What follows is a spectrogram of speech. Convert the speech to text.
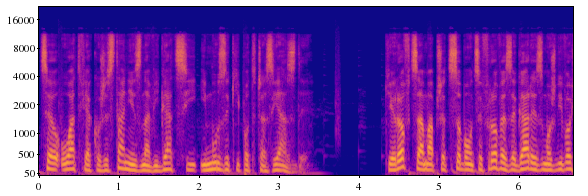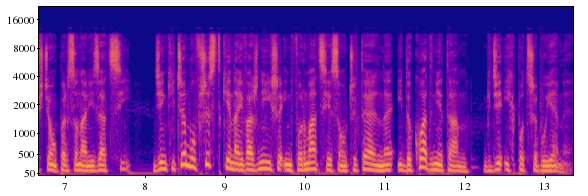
co ułatwia korzystanie z nawigacji i muzyki podczas jazdy. Kierowca ma przed sobą cyfrowe zegary z możliwością personalizacji, dzięki czemu wszystkie najważniejsze informacje są czytelne i dokładnie tam, gdzie ich potrzebujemy.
